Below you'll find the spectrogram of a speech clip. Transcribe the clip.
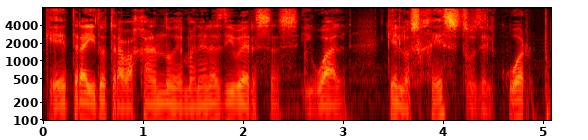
que he traído trabajando de maneras diversas, igual que los gestos del cuerpo.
